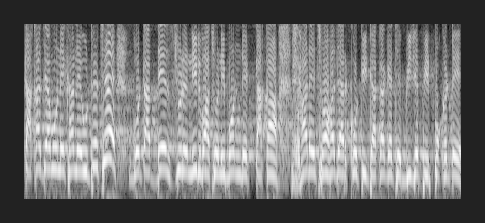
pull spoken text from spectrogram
টাকা যেমন এখানে উঠেছে, গোটা দেশ জুড়ে নির্বাচনী বন্ডের টাকা সাড়ে ছ হাজার কোটি টাকা গেছে বিজেপির পকেটে,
